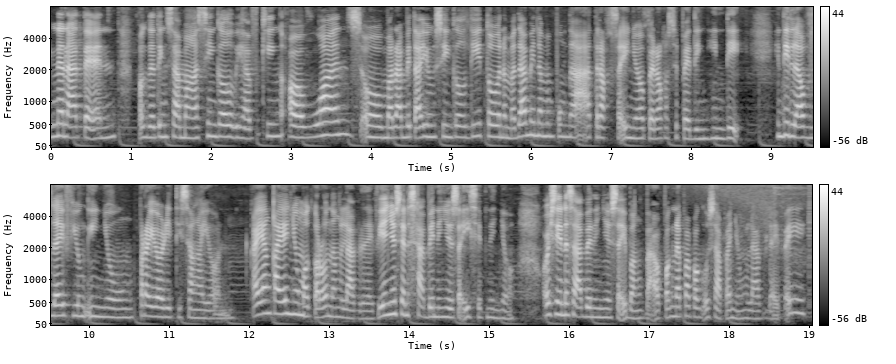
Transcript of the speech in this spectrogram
Tignan natin, pagdating sa mga single, we have King of Wands. O marami tayong single dito na madami naman pong na-attract sa inyo pero kasi pwedeng hindi. Hindi love life yung inyong priority sa ngayon. Kayang-kaya nyong magkaroon ng love life. Yan yung sinasabi ninyo sa isip ninyo or sinasabi ninyo sa ibang tao. Pag napapag-usapan yung love life, ay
